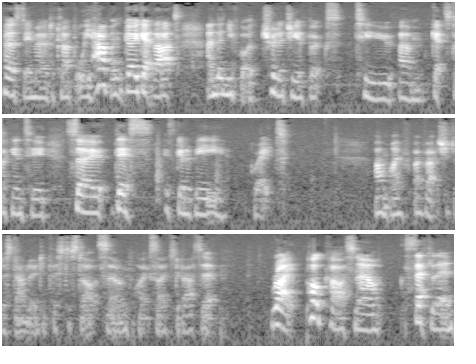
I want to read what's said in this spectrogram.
Thursday Murder Club or you haven't, go get that and then you've got a trilogy of books to um, get stuck into. So this is going to be great. Um, I've, I've actually just downloaded this to start, so I'm quite excited about it. Right, podcast now, settle in.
